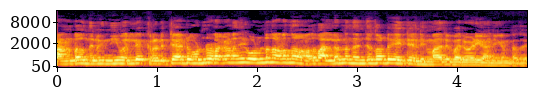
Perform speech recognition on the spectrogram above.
കണ്ടത് നിനക്ക് നീ വലിയ ക്രെഡിറ്റ് ആയിട്ട് കൊണ്ടു നടക്കണം നീ കൊണ്ടു നടന്നോ? അത് വല്ലവന്റെ നെഞ്ചത്തോട്ട് കയറ്റിയല്ലേ ഇമാതിരി പരിപാടി കാണിക്കേണ്ടത്.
